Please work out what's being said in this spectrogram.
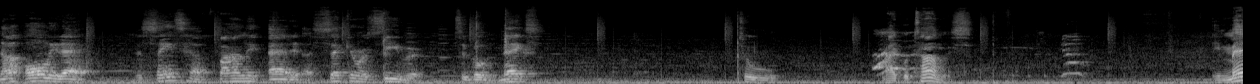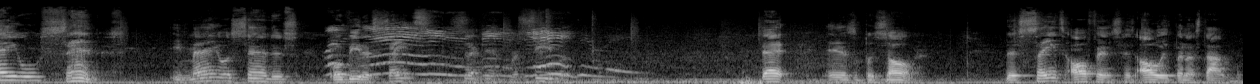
Not only that, the Saints have finally added a second receiver to go next to Michael Thomas. Emmanuel Sanders. Emmanuel Sanders will be the Saints' second receiver. That is bizarre. The Saints' offense has always been unstoppable.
